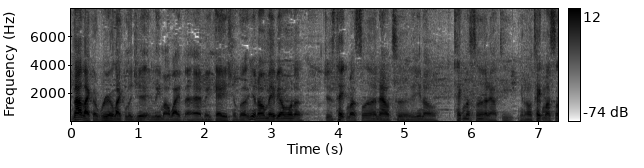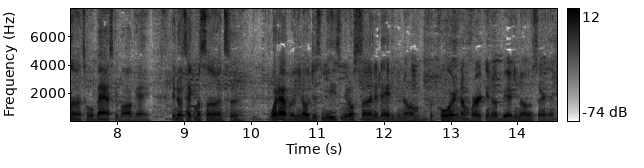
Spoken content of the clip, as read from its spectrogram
not like a real, like legit and leave my wife behind vacation, but you know, maybe I want to just take my son out to, you know, take my son out to you know, take my son to a basketball game, you know, take my son to whatever, you know, just me, you know, son and daddy, you know, I'm recording, I'm working up there, you know what I'm saying?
